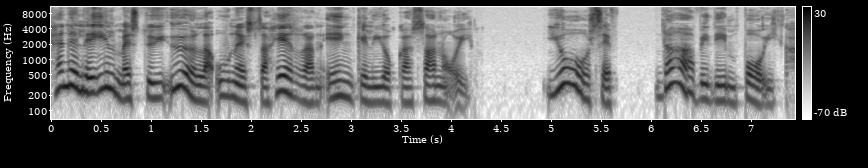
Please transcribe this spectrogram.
hänelle ilmestyi yöllä unessa Herran enkeli, joka sanoi, Joosef, Daavidin poika,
